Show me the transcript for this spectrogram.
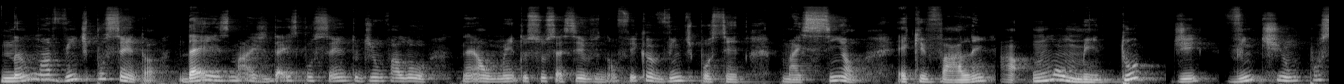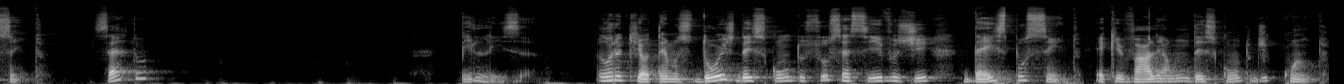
não a 20%, ó, 10 mais 10% de um valor, né, aumentos sucessivos, não fica 20%, mas sim, ó, equivalem a um aumento de 21%, certo? Beleza. Agora aqui ó, temos dois descontos sucessivos de 10%. Equivale a um desconto de quanto?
